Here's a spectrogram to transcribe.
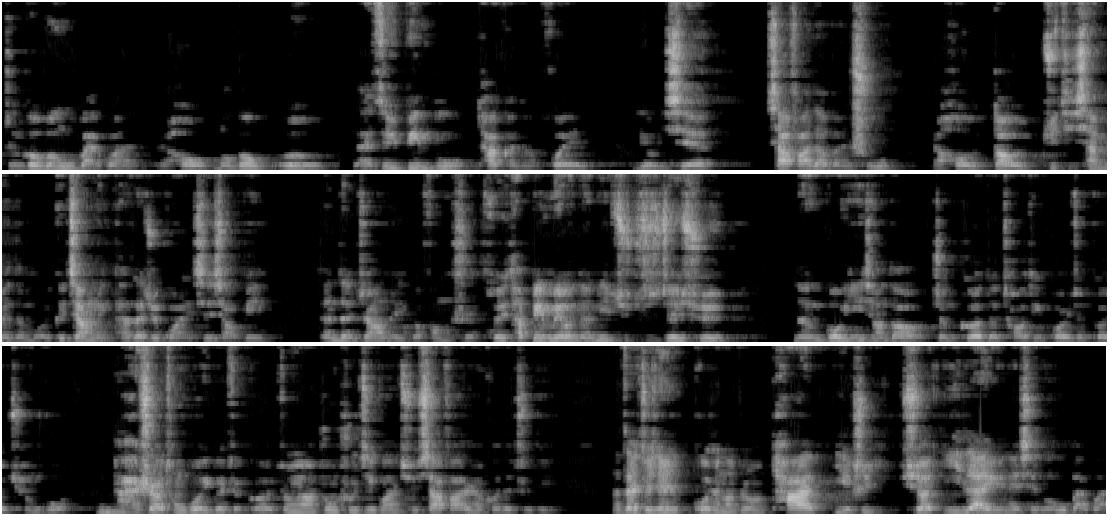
整个文武百官，然后某个呃来自于兵部，他可能会有一些下发的文书，然后到具体下面的某一个将领，他再去管一些小兵等等这样的一个方式，所以他并没有能力去直接去。能够影响到整个的朝廷或者整个全国，他还是要通过一个整个中央中枢机关去下发任何的指令。那在这件过程当中，他也是需要依赖于那些文武百官，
